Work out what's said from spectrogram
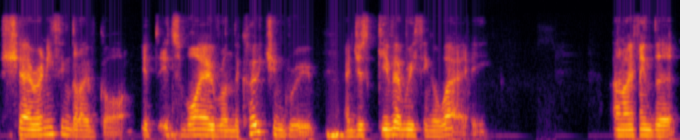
share anything that I've got. It, it's why I run the coaching group and just give everything away. And I find that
